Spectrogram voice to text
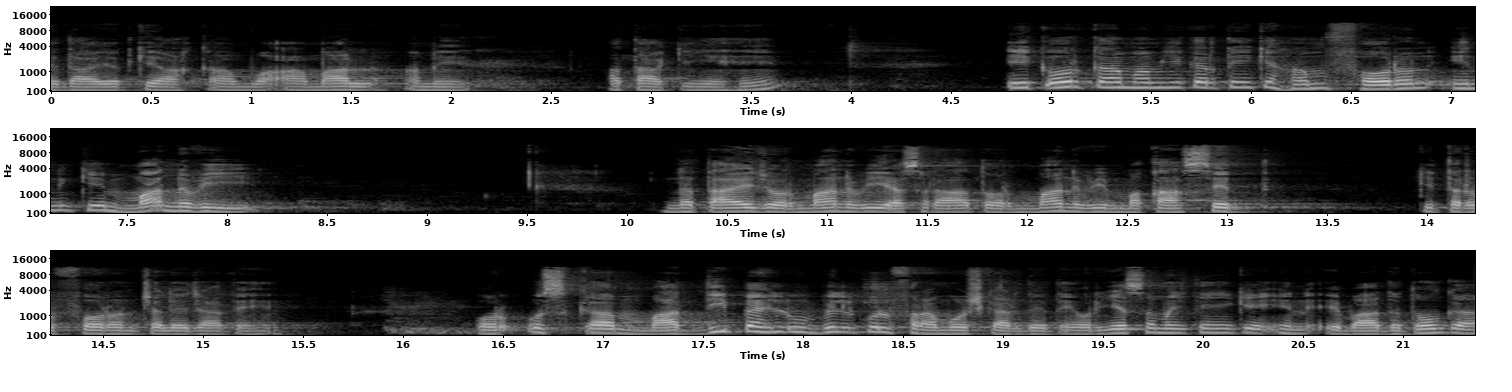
ہدایت کے احکام و اعمال ہمیں عطا کیے ہیں۔ ایک اور کام ہم یہ کرتے ہیں کہ ہم فوراً ان کے معنوی نتائج اور مانوی اثرات اور مانوی مقاصد کی طرف فوراً چلے جاتے ہیں اور اس کا مادی پہلو بالکل فراموش کر دیتے ہیں اور یہ سمجھتے ہیں کہ ان عبادتوں کا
